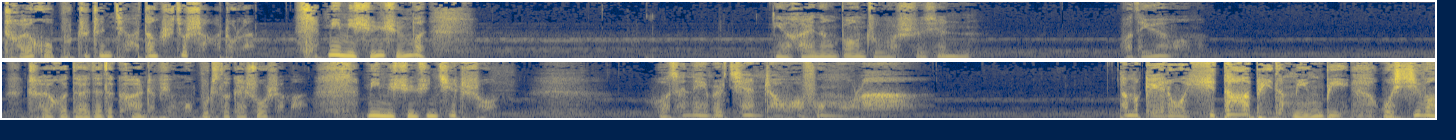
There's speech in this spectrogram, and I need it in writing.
柴火不知真假，当时就傻住了。秘密寻寻问：“你还能帮助我实现我的愿望吗？”柴火呆呆的看着屏幕，不知道该说什么。秘密寻寻接着说：“我在那边见着我父母了，他们给了我一大笔的冥币，我希望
